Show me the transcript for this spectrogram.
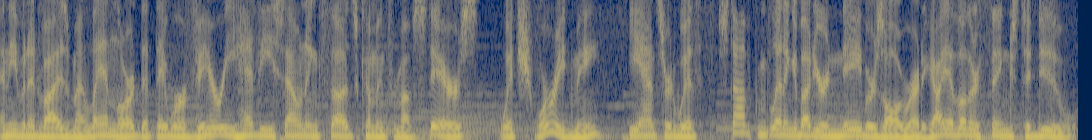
and even advised my landlord that they were very heavy sounding thuds coming from upstairs which worried me. He answered with, Stop complaining about your neighbors already. I have other things to do.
